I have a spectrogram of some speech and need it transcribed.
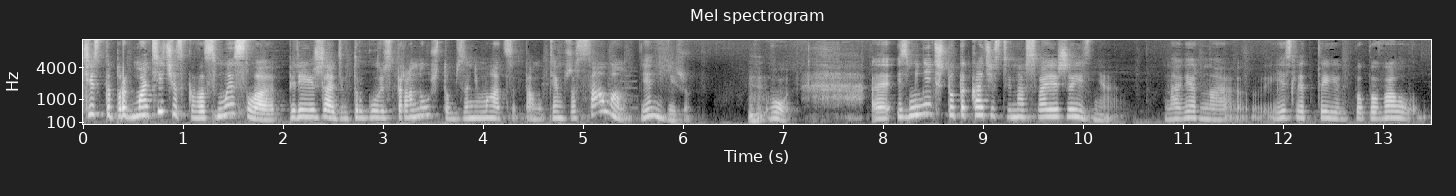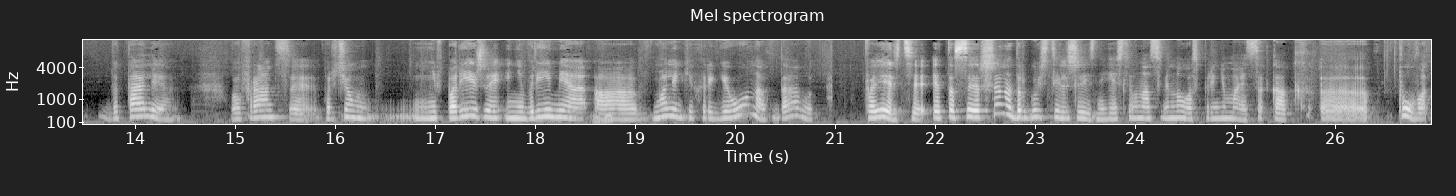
чисто прагматического смысла переезжать в другую страну, чтобы заниматься там тем же самым, я не вижу. Вот. Э, изменить что-то качественно в своей жизни. Наверное, если ты побывал в Италии, во Франции, причем не в Париже и не в Риме, а в маленьких регионах, да, вот Поверьте, это совершенно другой стиль жизни. Если у нас вино воспринимается как э, повод,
